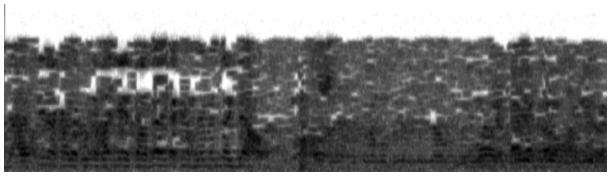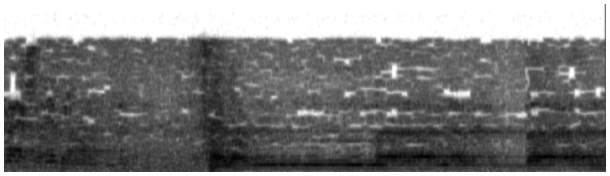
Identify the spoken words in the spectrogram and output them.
إن حاضر يا على كل حاجة لكن إحنا نبأها به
